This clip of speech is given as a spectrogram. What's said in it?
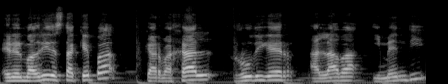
En el Madrid está Kepa, Carvajal, Rudiger, Alaba y Mendy,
